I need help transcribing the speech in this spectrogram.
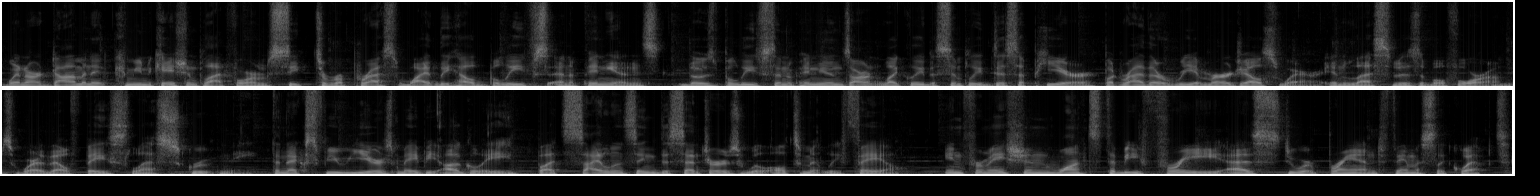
When our dominant communication platforms seek to repress widely held beliefs and opinions, those beliefs and opinions aren't likely to simply disappear, but rather reemerge elsewhere in less visible forums where they'll face less scrutiny. The next few years may be ugly, but silencing dissenters will ultimately fail. Information wants to be free, as Stewart Brand famously quipped.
